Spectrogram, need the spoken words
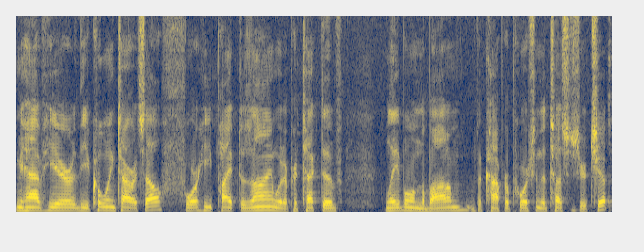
we have here the cooling tower itself, four heat pipe design with a protective label on the bottom, the copper portion that touches your chip.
